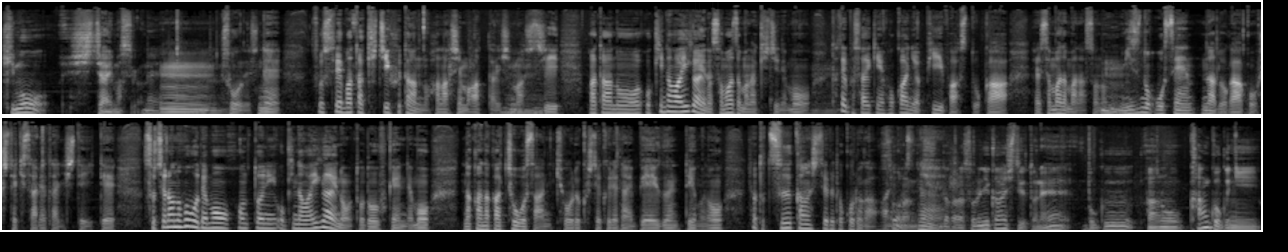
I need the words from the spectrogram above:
気もしちゃいますよね。うん、そうですね。そしてまた基地負担の話もあったりしますし、うん、またあの、沖縄以外の様々な基地でも、例えば最近他には PFAS とか、様々なその水の汚染などがこう指摘されたりしていて、そちらの方でも本当に沖縄以外の都道府県でも、なかなか調査に協力してくれない米軍っていうものを、ちょっと痛感しているところがありますね。だからそれに関して言うとね、僕、あの、韓国に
